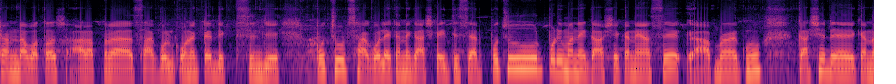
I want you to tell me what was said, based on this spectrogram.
ঠান্ডা বাতাস, আর আপনারা ছাগল অনেকটাই দেখতেছেন যে, প্রচুর ছাগল এখানে ঘাস খাইতেছে, আর প্রচুর পরিমাণে ঘাস এখানে আছে। আপনার কোনো ঘাসের এখানে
